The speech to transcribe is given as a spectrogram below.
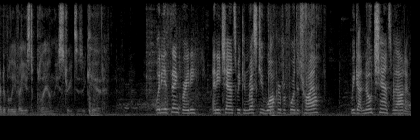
Hard to believe I used to play on these streets as a kid. What do you think, Brady? Any chance we can rescue Walker before the trial? We got no chance without him.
